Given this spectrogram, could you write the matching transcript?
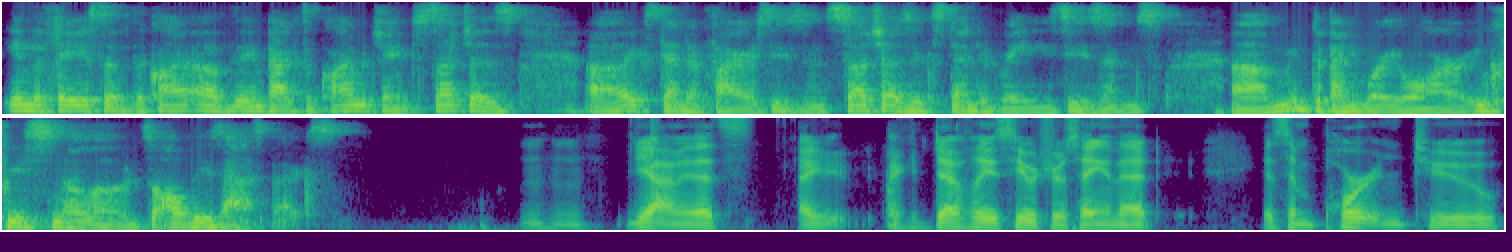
in the face of the cli- of the impacts of climate change, such as uh, extended fire seasons, such as extended rainy seasons, um, depending where you are, increased snow loads, all these aspects. Mm-hmm. Yeah, I mean that's I I could definitely see what you're saying that it's important to,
